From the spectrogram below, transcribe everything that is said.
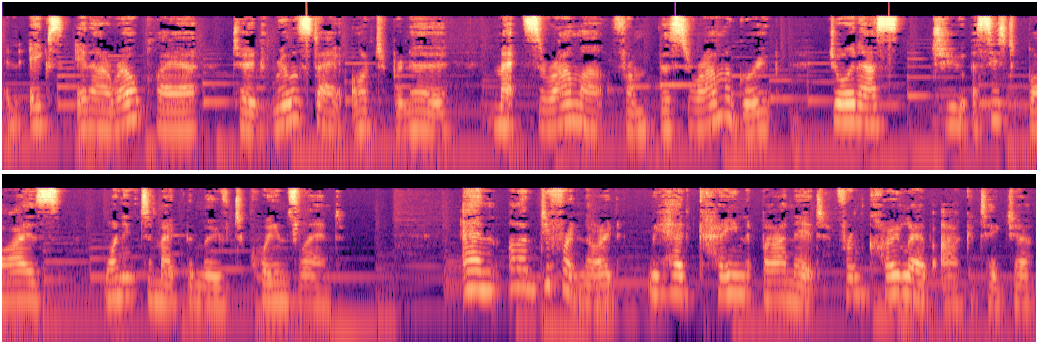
an ex NRL player turned real estate entrepreneur, Matt Sarama from the Sarama Group, join us to assist buyers wanting to make the move to Queensland. And on a different note, we had Kane Barnett from CoLab Architecture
